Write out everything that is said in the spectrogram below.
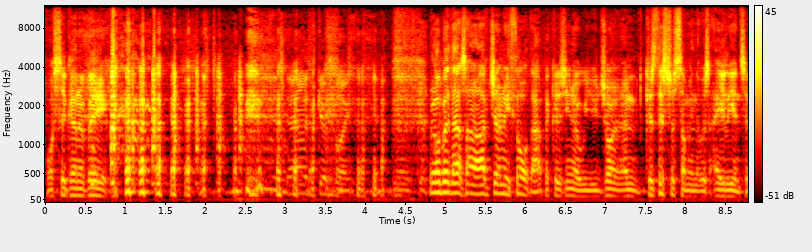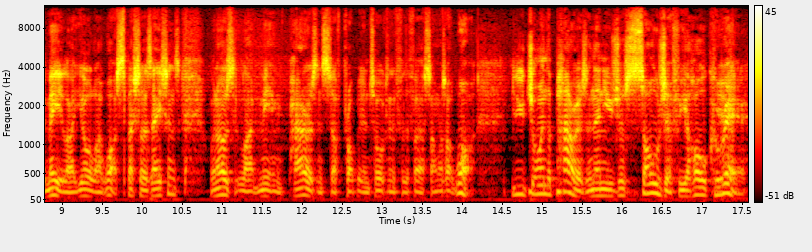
what's what's it gonna be? that's a good point. No, but that's I've generally thought that because you know you join and because this was something that was alien to me. Like you're like what specializations? When I was like meeting paras and stuff properly and talking to them for the first time, I was like, what? You join the paras and then you just soldier for your whole career.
